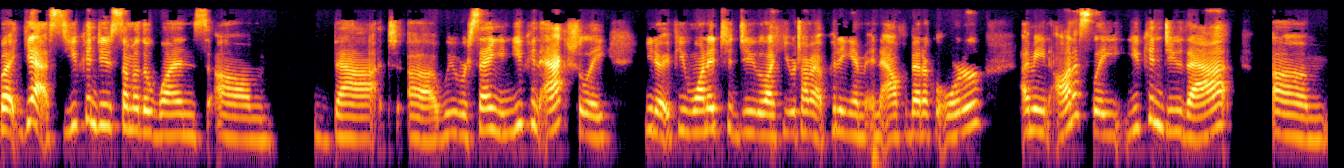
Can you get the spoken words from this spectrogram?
but yes you can do some of the ones um, that uh, we were saying and you can actually you know if you wanted to do like you were talking about putting them in alphabetical order i mean honestly you can do that um,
